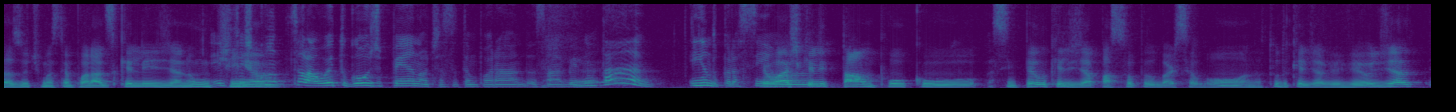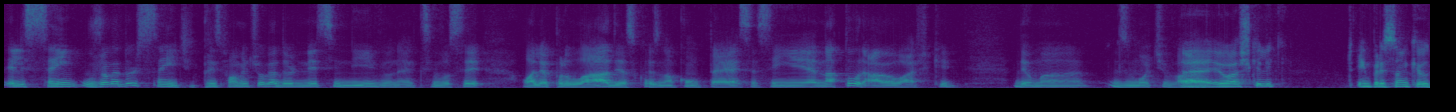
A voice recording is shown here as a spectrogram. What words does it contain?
as últimas temporadas que ele já não ele tinha. Ele fez, sei lá, oito gols de pênalti essa temporada, sabe? Ele não tá indo para cima. Eu acho que ele tá um pouco, assim, pelo que ele já passou pelo Barcelona, tudo que ele já viveu, ele já, ele sente, o jogador sente, principalmente o jogador nesse nível, né? Que se você olha para o lado e as coisas não acontecem, assim, é natural. Eu acho que deu uma desmotivada. É, eu acho que ele, a impressão que eu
